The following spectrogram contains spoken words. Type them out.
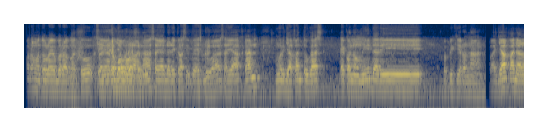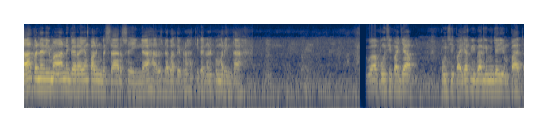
warahmatullahi wabarakatuh. Saya Raja. Maulana, saya dari kelas IPS 2. Saya akan mengerjakan tugas ekonomi dari Pepiki Ronald. Pajak adalah penerimaan negara yang paling besar sehingga harus dapat diperhatikan oleh pemerintah. Dua fungsi pajak. Fungsi pajak dibagi menjadi empat.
